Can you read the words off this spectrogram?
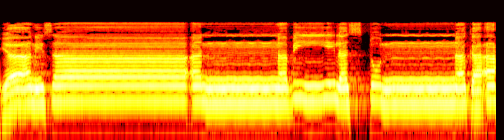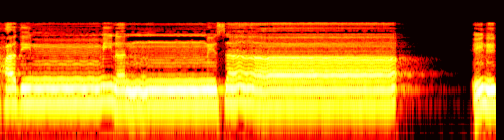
يا نساء النبي لستن كأحد من النساء. إن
